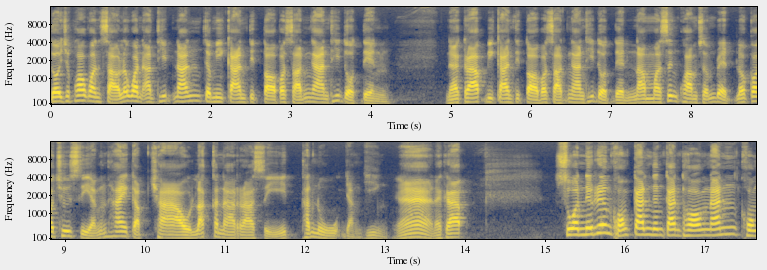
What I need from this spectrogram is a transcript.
โดยเฉพาะวันเสาร์และวันอาทิตย์นั้นจะมีการติดต่อประสานงานที่โดดเด่น นะครับ มีการติดต่อประสานงานที่โดดเด่นนำมาซึ่งความสำเร็จแล้วก็ชื่อเสียงให้กับชาวลัคนาราศีธนูอย่างยิ่งนะครับ ส่วนในเรื่องของการเงินการทองนั้นคง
